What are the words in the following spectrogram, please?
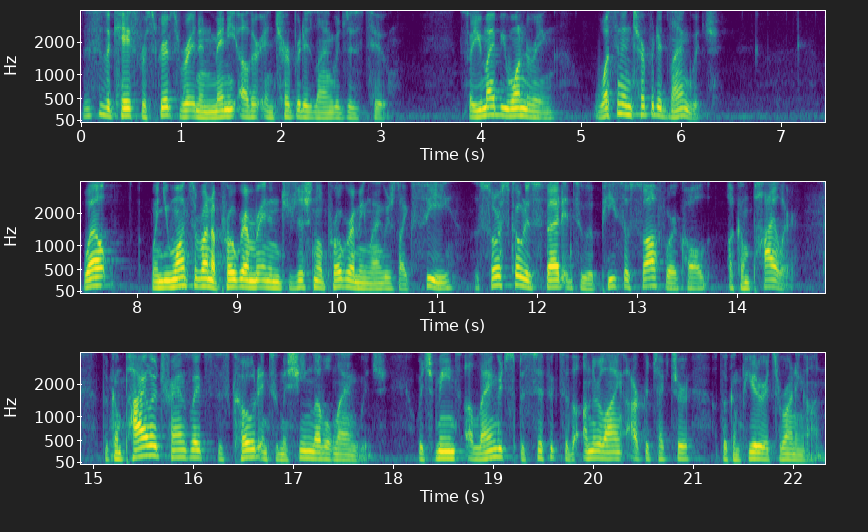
This is the case for scripts written in many other interpreted languages too. So you might be wondering, what's an interpreted language? Well, when you want to run a program written in traditional programming language like C, the source code is fed into a piece of software called a compiler. The compiler translates this code into machine-level language, which means a language specific to the underlying architecture of the computer it's running on.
